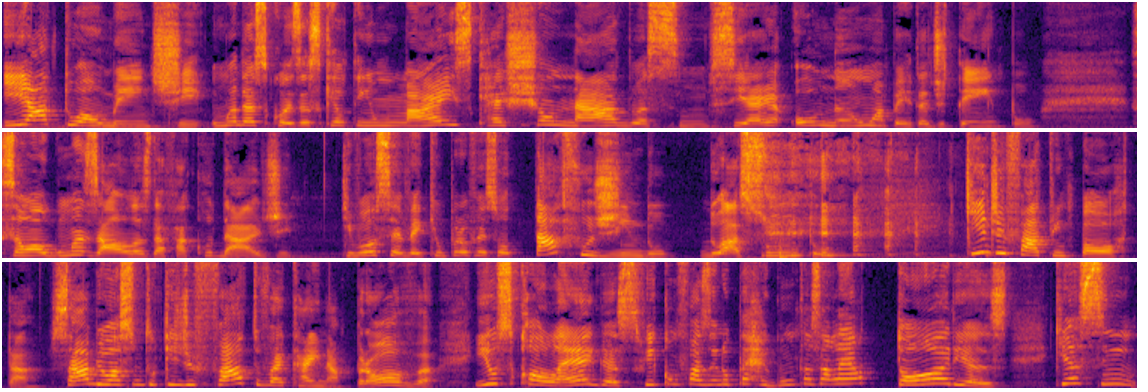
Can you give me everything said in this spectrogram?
E atualmente, uma das coisas que eu tenho mais questionado, assim, se é ou não uma perda de tempo, são algumas aulas da faculdade. Que você vê que o professor tá fugindo do assunto que de fato importa, sabe? O assunto que de fato vai cair na prova. E os colegas ficam fazendo perguntas aleatórias que, assim,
